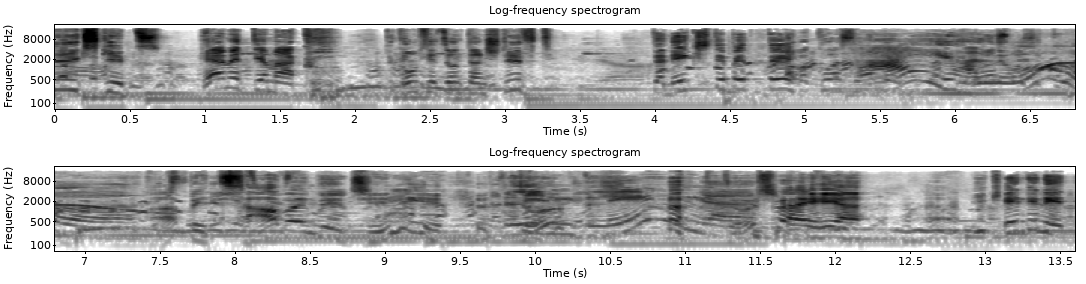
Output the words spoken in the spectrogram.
nix gibt's. Her mit dir, Marco. Du kommst jetzt unter den Stift. Der nächste bitte. Hi, hallo. Ah, bezaubernde Ginny. Bling, bling. Du schau her. Ich kenn dich nicht.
